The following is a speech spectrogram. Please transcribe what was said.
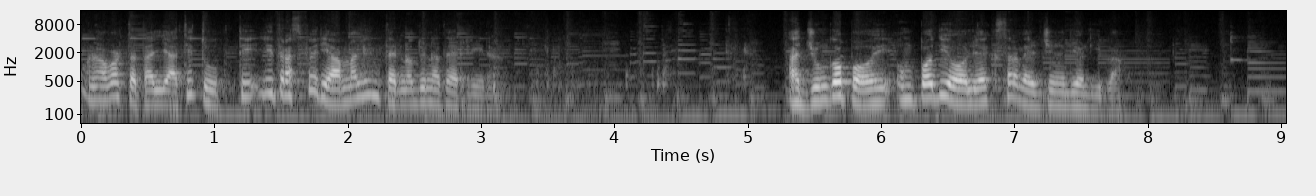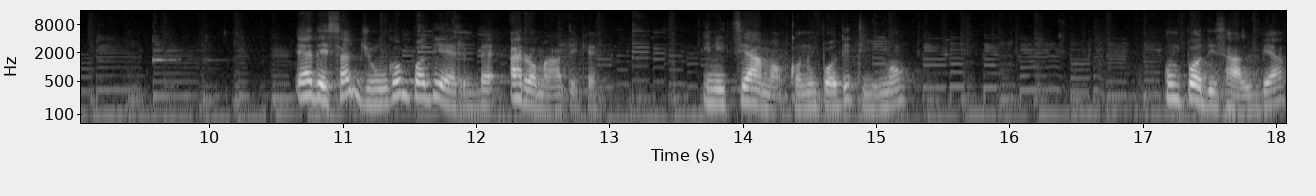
Una volta tagliati tutti, li trasferiamo all'interno di una terrina. Aggiungo poi un po' di olio extravergine di oliva. E adesso aggiungo un po' di erbe aromatiche. Iniziamo con un po' di timo, un po' di salvia,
